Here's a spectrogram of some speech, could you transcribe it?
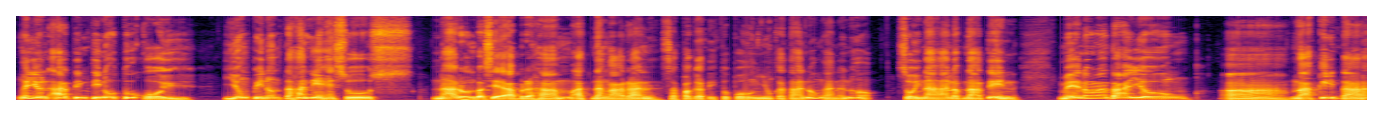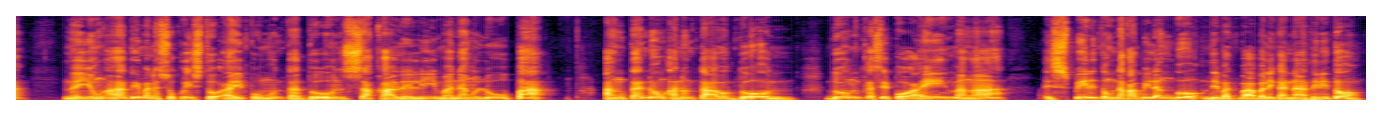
Ngayon, ating tinutukoy yung pinuntahan ni Jesus naroon ba si Abraham at nangaral? Sapagat ito po inyong katanungan. Ano? So, hinahanap natin. Meron na tayong ah, nakita na yung ating Manaso Kristo ay pumunta doon sa kalaliman ng lupa. Ang tanong, anong tawag doon? Doon kasi po ay mga espiritong nakabilanggo. Di ba? Babalikan natin ito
